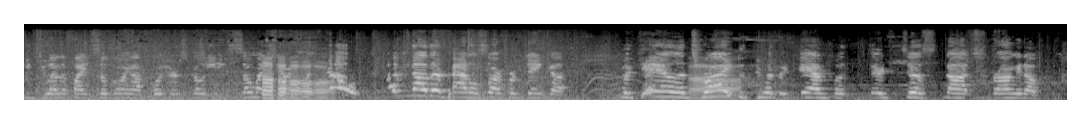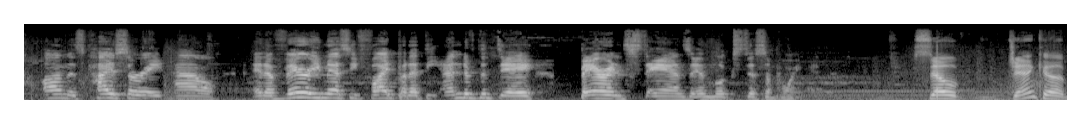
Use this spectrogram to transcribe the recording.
We do have the fight still going on. Poisonous Girl eating so much damage, but no! Another paddle star from Janka. Michaela tried uh. to do what they can, but they're just not strong enough on this Kai'Sa right now. In a very messy fight, but at the end of the day, Baron stands and looks disappointed. So, Janka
